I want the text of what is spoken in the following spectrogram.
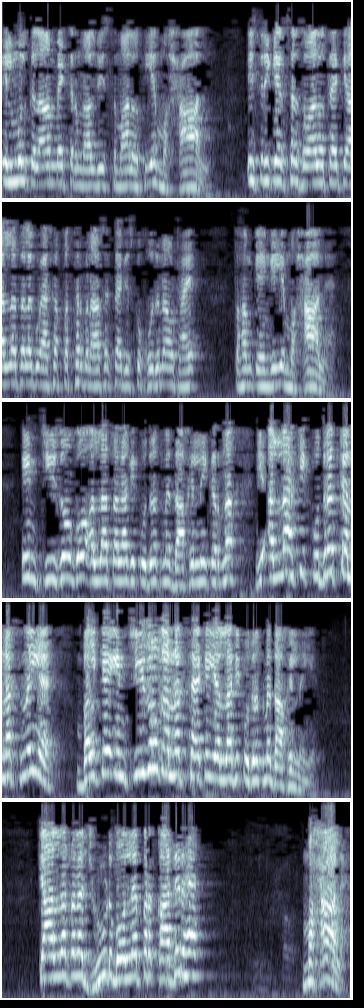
علم الکلام میں ٹرمنالوجی استعمال ہوتی ہے محال. اس طریقے اکثر سوال ہوتا ہے کہ اللہ تعالیٰ کو ایسا پتھر بنا سکتا ہے جس کو خود نہ اٹھائے، تو ہم کہیں گے یہ محال ہے. ان چیزوں کو اللہ تعالیٰ کی قدرت میں داخل نہیں کرنا. یہ اللہ کی قدرت کا نقص نہیں ہے، بلکہ ان چیزوں کا نقص ہے کہ یہ اللہ کی قدرت میں داخل نہیں ہے. کیا اللہ تعالیٰ جھوٹ بولنے پر قادر ہے؟ محال ہے.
